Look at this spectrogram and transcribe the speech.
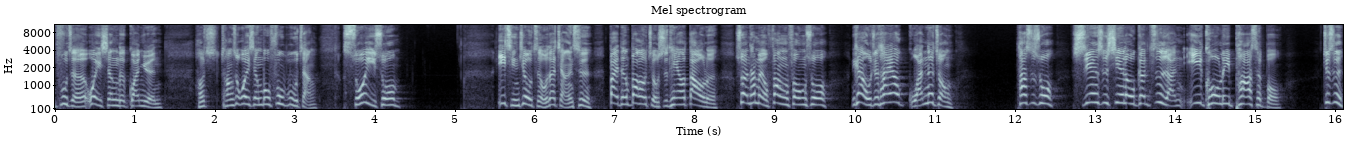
负责卫生的官员，好，好像是卫生部副部长。所以说。疫情就者，我再讲一次，拜登报告九十天要到了。虽然他们有放风说，你看，我觉得他要玩那种，他是说实验室泄露跟自然 equally possible，就是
